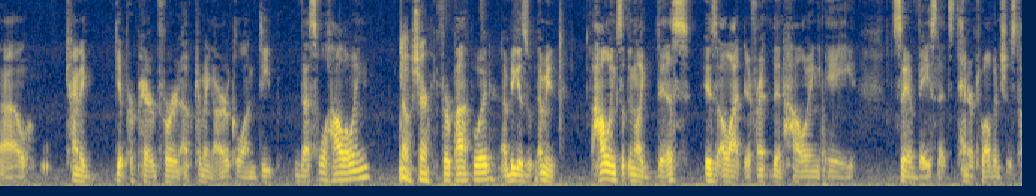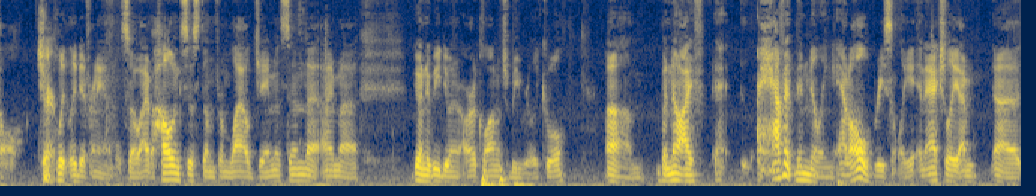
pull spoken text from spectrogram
uh, kind of get prepared for an upcoming article on deep vessel hollowing. Oh, sure. For popwood, uh, because I mean, hollowing something like this is a lot different than hollowing a, say, a vase that's ten or twelve inches tall. Sure. Completely different animal. So I have a hollowing system from Lyle Jamieson that I'm uh, going to be doing an article on, which will be really cool. Um, but no, I've I haven't been milling at all recently, and actually, I'm uh,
